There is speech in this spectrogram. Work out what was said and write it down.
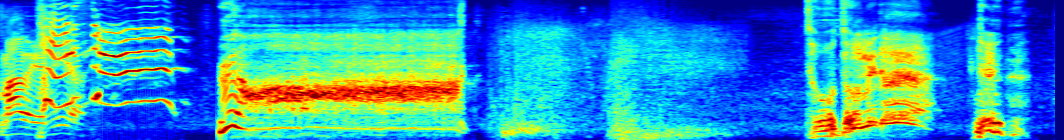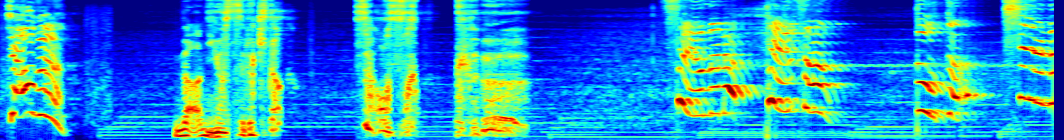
Madre mía. とどめだ。ね何をする気だ？チャオス。さよならテンさん。どうか死なな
